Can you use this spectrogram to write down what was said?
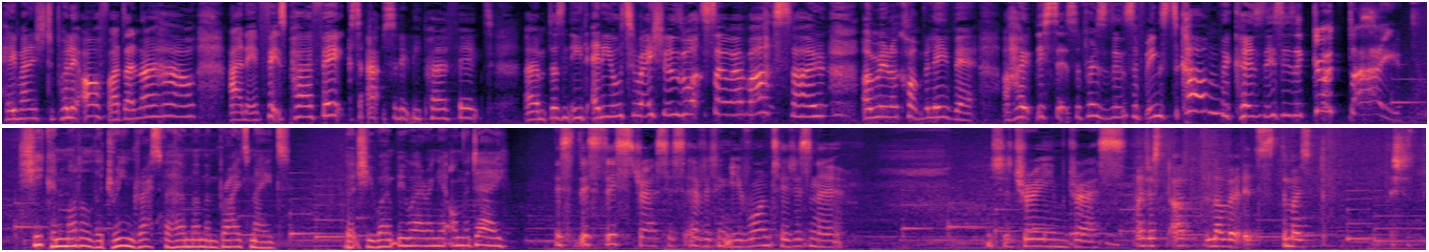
He managed to pull it off. I don't know how, and it fits perfect, absolutely perfect. Um, doesn't need any alterations whatsoever. So, I mean, I can't believe it. I hope this sets the precedence of things to come because this is a good day. She can model the dream dress for her mum and bridesmaids, but she won't be wearing it on the day. This, this, this dress is everything you've wanted, isn't it? It's a dream dress. I just I love it. It's the most it's just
